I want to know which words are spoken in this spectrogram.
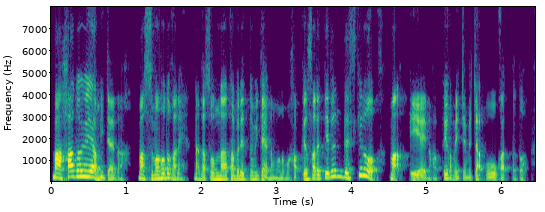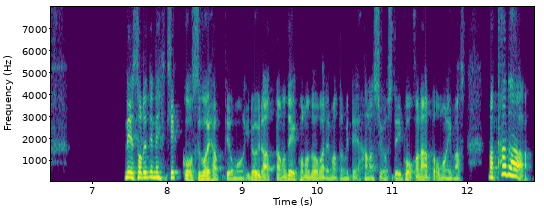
まあハードウェアみたいな、まあスマホとかね、なんかそんなタブレットみたいなものも発表されてるんですけど、まあ AI の発表がめちゃめちゃ多かったと。で、それでね、結構すごい発表もいろいろあったので、この動画でまとめて話をしていこうかなと思います。まあ、ただ、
